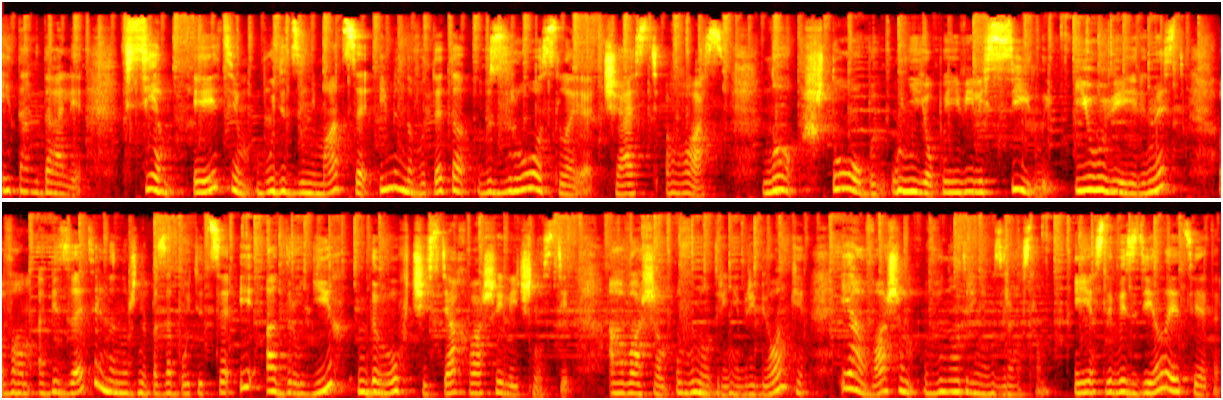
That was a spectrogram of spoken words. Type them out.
и так далее. Всем этим будет заниматься именно вот эта взрослая часть вас. Но чтобы у нее появились силы и уверенность, вам обязательно нужно позаботиться и о других двух частях вашей личности, о вашем внутреннем ребенке и о вашем внутреннем взрослом. И если вы сделаете это,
